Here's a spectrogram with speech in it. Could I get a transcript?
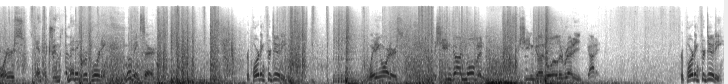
Orders. Infantry. Medic reporting. Moving, sir. Reporting for duty. Waiting orders. Machine gun moving. Machine gun oiled and ready. Got it. Reporting for duty.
